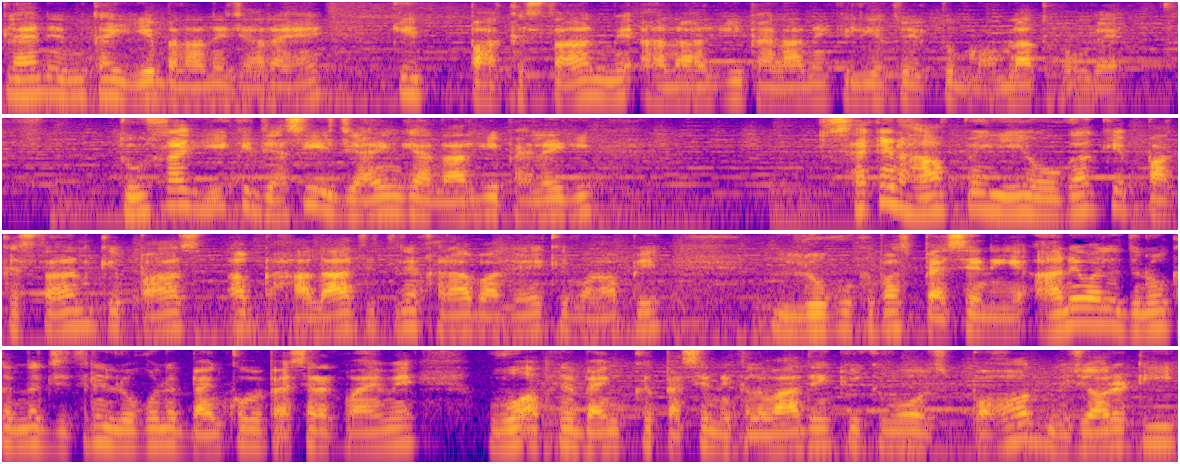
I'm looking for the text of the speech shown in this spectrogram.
प्लान इनका ये बनाने जा रहे हैं कि पाकिस्तान में अनारगी फैलाने के लिए तो एक तो मामला तो हो गए। दूसरा ये कि जैसे ही जाएँगे, अनारगी फैलेगी सेकेंड हाफ़ में ये होगा कि पाकिस्तान के पास अब हालात इतने ख़राब आ गए हैं कि वहाँ पे लोगों के पास पैसे नहीं है। आने वाले दिनों के अंदर जितने लोगों ने बैंकों में पैसे रखवाए हुए वो अपने बैंक के पैसे निकलवा दें, क्योंकि वो बहुत मेजॉरिटी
